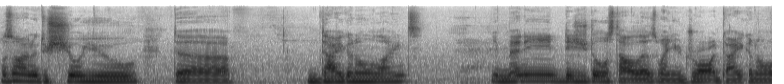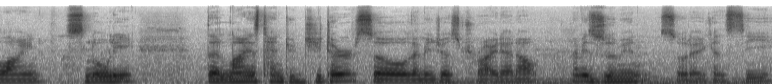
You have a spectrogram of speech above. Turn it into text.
also I want to show you the diagonal lines. In many digital stylus when you draw a diagonal line slowly the lines tend to jitter. So let me just try that out let me zoom in so that you can see.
